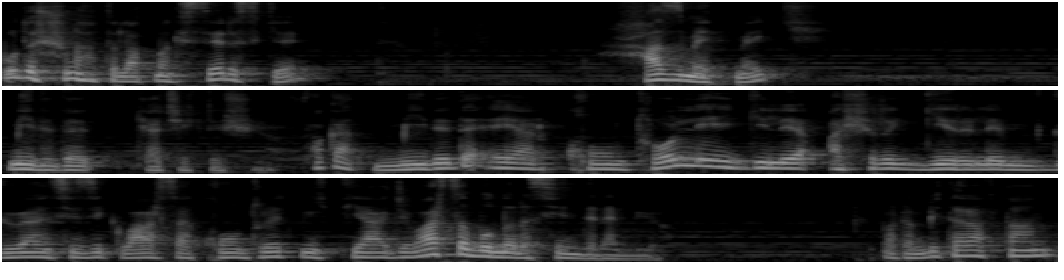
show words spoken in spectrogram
Burada şunu hatırlatmak isteriz ki hazmetmek midede gerçekleşiyor. Fakat midede eğer kontrolle ilgili aşırı gerilim, güvensizlik varsa, kontrol etme ihtiyacı varsa bunları sindiremiyor. Bakın bir taraftan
